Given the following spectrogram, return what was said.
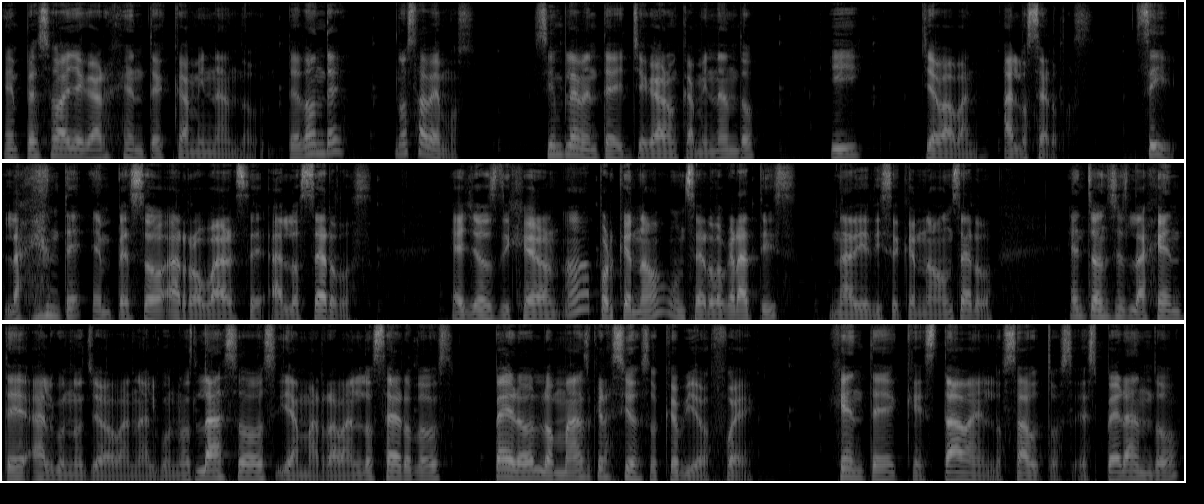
empezó a llegar gente caminando. ¿De dónde? No sabemos. Simplemente llegaron caminando y llevaban a los cerdos. Sí, la gente empezó a robarse a los cerdos. Ellos dijeron, ah, ¿por qué no? Un cerdo gratis. Nadie dice que no, un cerdo. Entonces la gente, algunos llevaban algunos lazos y amarraban los cerdos, pero lo más gracioso que vio fue gente que estaba en los autos esperando,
